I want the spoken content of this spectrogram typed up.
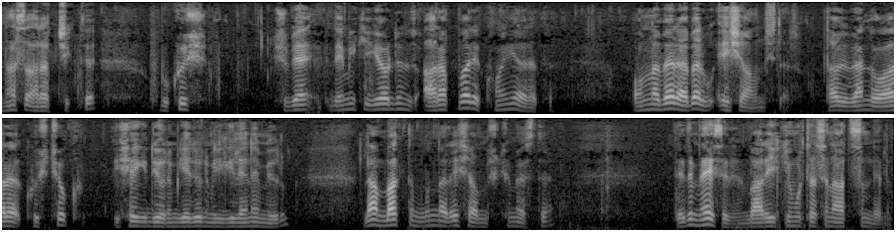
Nasıl Arap çıktı? Bu kuş şu be, demin ki gördüğünüz Arap var ya Konya Arapı. Onunla beraber bu eş almışlar. Tabii ben de o ara kuş çok işe gidiyorum geliyorum ilgilenemiyorum. Lan baktım bunlar eş almış kümeste. Dedim neyse dedim bari ilk yumurtasını atsın dedim.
